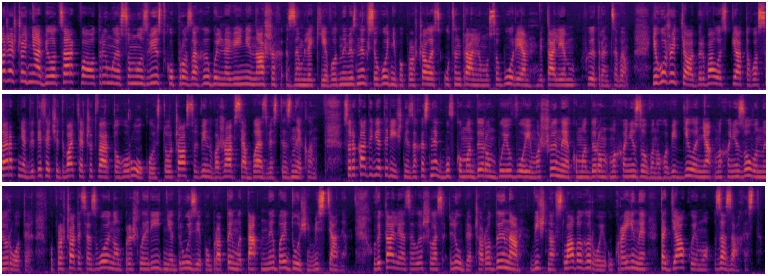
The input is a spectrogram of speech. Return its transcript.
Майже щодня Біла церква отримує сумну звістку про загибель на війні наших земляків. Одним із них сьогодні попрощались у центральному соборі Віталієм Хитринцевим. Його життя обірвалось 5 серпня 2024 року. І з того часу він вважався безвісти зниклим. 49-річний захисник був командиром бойової машини, командиром механізованого відділення механізованої роти. Попрощатися з воїном прийшли рідні, друзі, побратими та небайдужі містяни. У Віталія залишилась любляча родина. Вічна слава герою України та дякуємо за захист.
